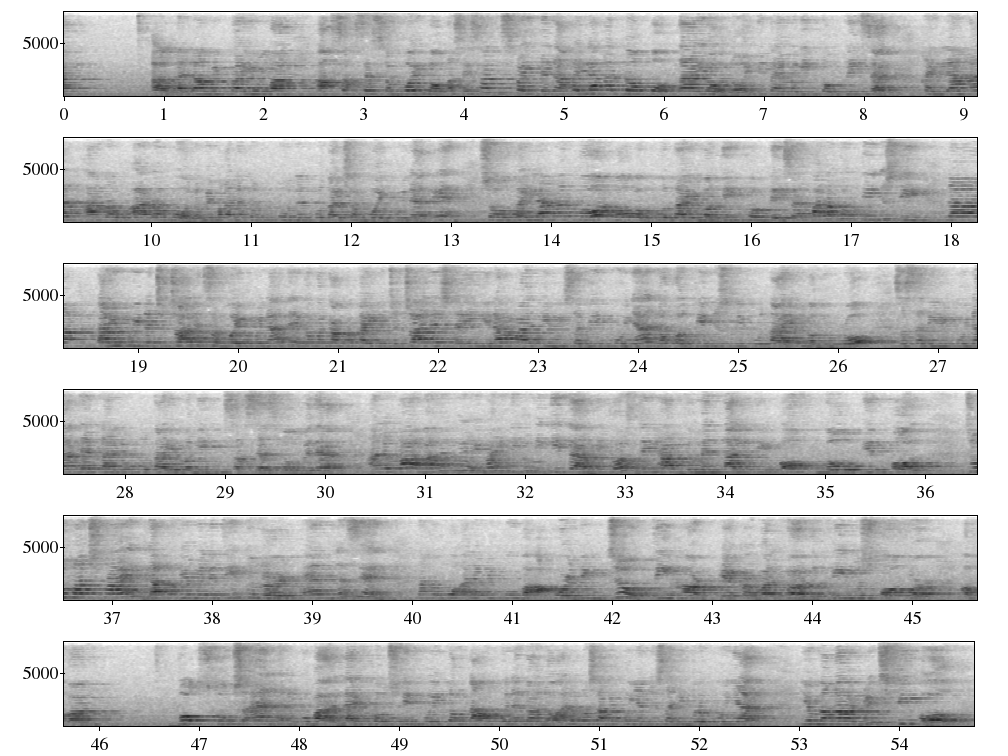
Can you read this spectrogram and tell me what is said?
uh, alawin pa yung uh, ang success sa buhay mo kasi satisfied ka na. Kailangan daw po tayo, no? Hindi tayo maging complacent. Kailangan araw-araw po, no? May mga natututunan po tayo sa buhay po natin. So, kailangan po, no? Huwag po tayo maging complacent para continuously na tayo po yung nag-challenge sa buhay po natin. Kapag kapag tayo nag-challenge, nahihirapan, ibig sabihin po niya, no? Continuously po tayo mag-grow sa sarili po natin, lalo po tayo magiging successful with that. Ano pa? Bakit po yung iba hindi kumikita? Because they have the mentality of know it all. Too much pride, lack of humility to learn and. Naku po, alam niyo po ba, according to T. Harv Eker, one of uh, the famous author of um, books kung saan, ano po ba, life coach din po itong tao po na to, no? Ano po sabi po niya dun sa libro po niya? Yung mga rich people,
